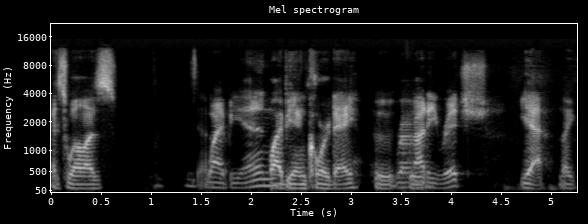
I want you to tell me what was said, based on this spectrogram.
as well as uh, YBN, YBN Cordae, who Roddy who, Ricch, yeah, like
